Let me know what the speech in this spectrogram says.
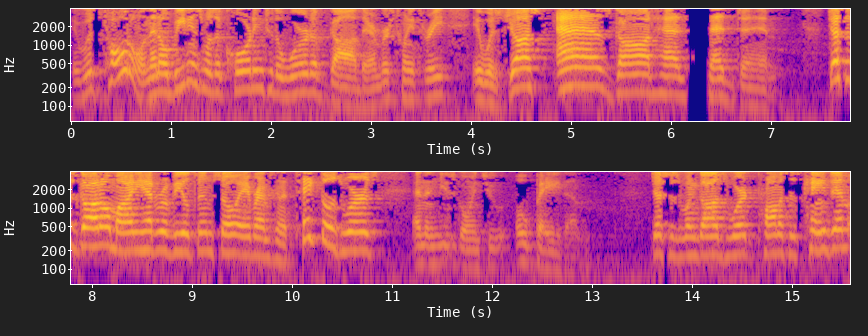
It was total. And then obedience was according to the word of God there. In verse 23, it was just as God had said to him. Just as God Almighty had revealed to him, so Abraham's going to take those words and then he's going to obey them. Just as when God's word promises came to him,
